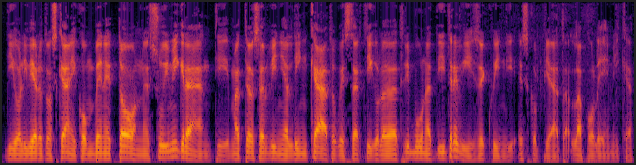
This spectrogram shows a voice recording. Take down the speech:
di Oliviero Toscani con Benetton sui migranti, Matteo Salvini ha linkato questo articolo della Tribuna di Treviso e quindi è scoppiata la polemica.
